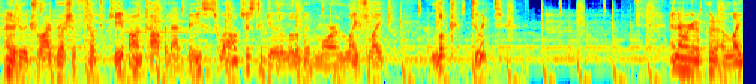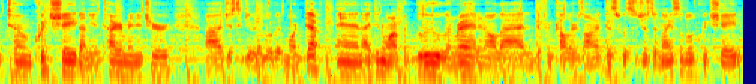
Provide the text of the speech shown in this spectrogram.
I'm going to do a dry brush of Filthy Cape on top of that base as well, just to give it a little bit more lifelike look to it. And then we're going to put a light tone quick shade on the entire miniature uh, just to give it a little bit more depth and I didn't want to put blue and red and all that and different colors on it. This was just a nice little quick shade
